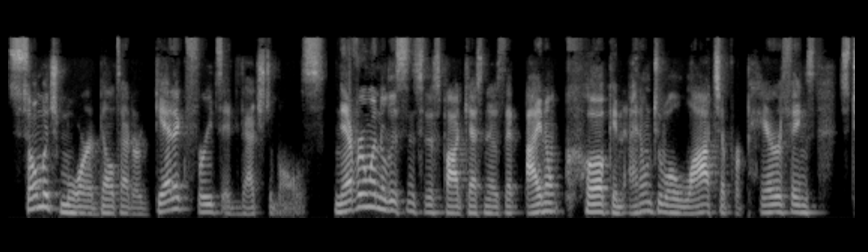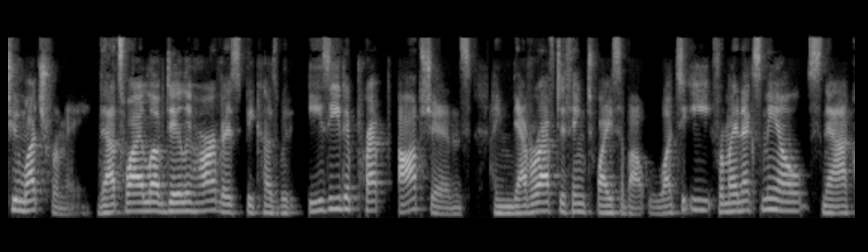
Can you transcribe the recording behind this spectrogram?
so much more built out organic fruits and vegetables. And everyone who listens to this podcast knows that I don't cook and I don't do a lot to prepare things. It's too much for me. That's why I love Daily Harvest because with easy to prep options, I never have to think twice about what to eat for my next meal, snack,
